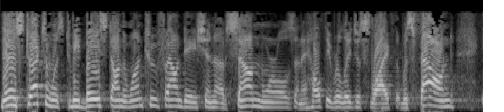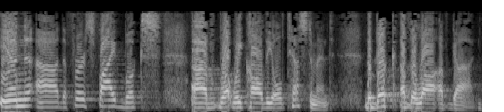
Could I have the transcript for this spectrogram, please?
Their instruction was to be based on the one true foundation of sound morals and a healthy religious life that was found in uh, the first five books of what we call the Old Testament, the book of the law of God.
